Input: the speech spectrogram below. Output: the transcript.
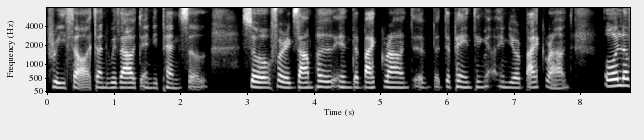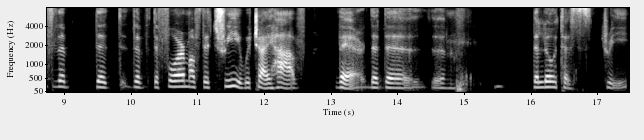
pre-thought and without any pencil. So for example, in the background, uh, the painting in your background, all of the, the, the, the form of the tree, which I have there, the, the, the, the lotus tree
